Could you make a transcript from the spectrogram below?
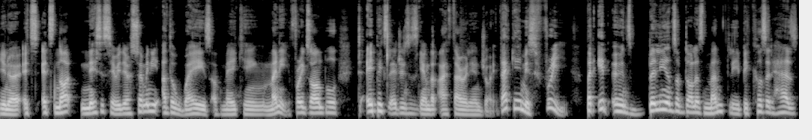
you know it's it's not necessary there are so many other ways of making money for example apex legends is a game that i thoroughly enjoy that game is free but it earns billions of dollars monthly because it has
